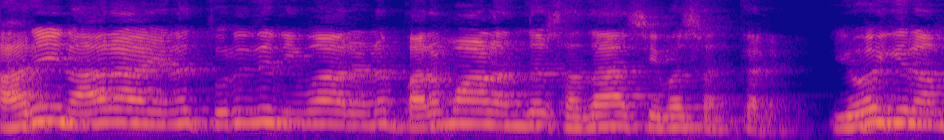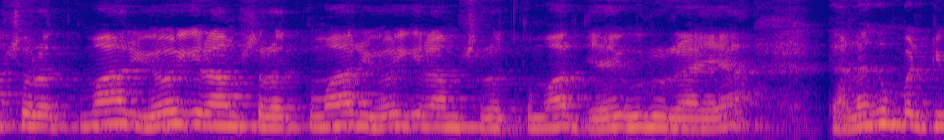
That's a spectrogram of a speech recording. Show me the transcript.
ஹரிநாராயண துரிதி நிவாரண பரமானந்த சதாசிவ சங்கரன் யோகிராம் சுரத்குமார் யோகிராம் சுரத்குமார் யோகிராம் சுரத்குமார் ஜெயகுரு ராயா கனகம்பட்டி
